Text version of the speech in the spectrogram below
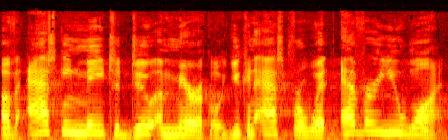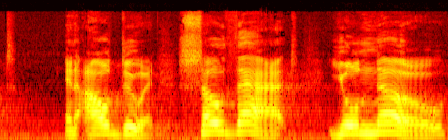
of asking me to do a miracle. You can ask for whatever you want, and I'll do it, so that you'll know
